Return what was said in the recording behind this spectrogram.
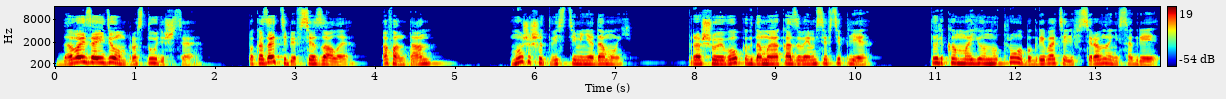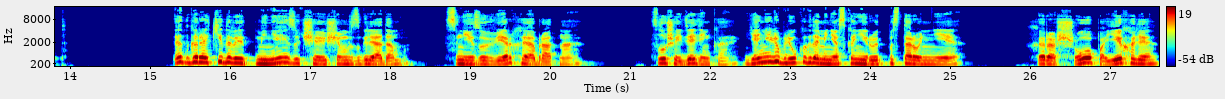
Давай зайдем, простудишься. Показать тебе все залы. А фонтан? Можешь отвезти меня домой? Прошу его, когда мы оказываемся в тепле. Только мое нутро обогреватель все равно не согреет. Эдгар окидывает меня изучающим взглядом. Снизу вверх и обратно. «Слушай, дяденька, я не люблю, когда меня сканируют посторонние». «Хорошо, поехали».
